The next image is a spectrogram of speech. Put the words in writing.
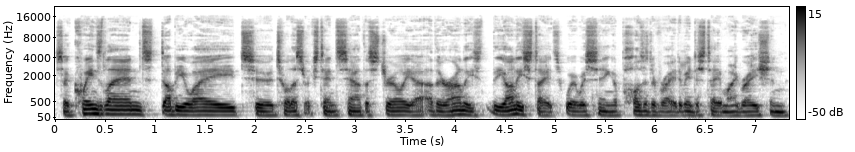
So Queensland, WA, to, to a lesser extent South Australia are the only the only states where we're seeing a positive rate of interstate migration.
